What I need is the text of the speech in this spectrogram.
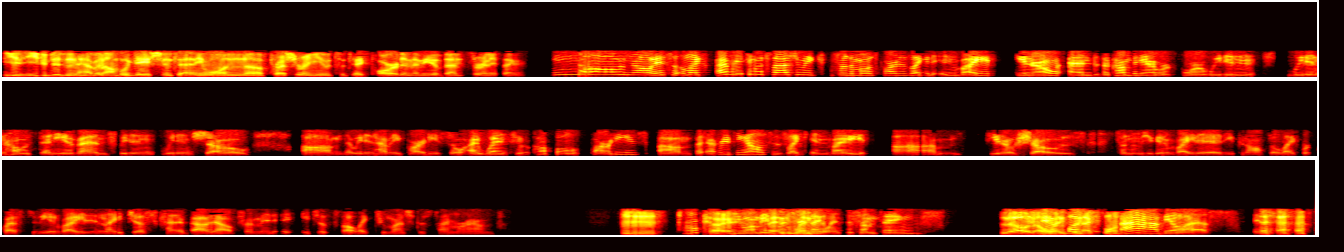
You you didn't have an obligation to anyone uh, pressuring you to take part in any events or anything? No, no, it's like everything with Fashion Week for the most part is like an invite, you know. And the company I work for, we didn't we didn't host any events, we didn't we didn't show, um, and we didn't have any parties. So I went to a couple parties, um, but everything else is like invite, um, you know, shows. Sometimes you get invited. You can also like request to be invited, and I just kind of bowed out from it. It, it just felt like too much this time around. hmm Okay. Do you want me to And pretend when- I went to some things? No, no. It When's the next one? Fabulous.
